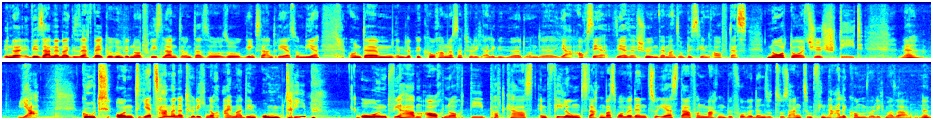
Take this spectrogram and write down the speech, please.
In, wir haben ja immer gesagt, weltberühmt in Nordfriesland und das, so, so ging es ja Andreas und mir. Und ähm, im Lübcke haben das natürlich alle gehört. Und äh, ja, auch sehr, sehr, sehr schön, wenn man so ein bisschen auf das Norddeutsche steht. Ne? Ja. Gut, und jetzt haben wir natürlich noch einmal den Umtrieb. Und wir haben auch noch die Podcast-Empfehlungssachen. Was wollen wir denn zuerst davon machen, bevor wir dann sozusagen zum Finale kommen, würde ich mal sagen. Ne?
